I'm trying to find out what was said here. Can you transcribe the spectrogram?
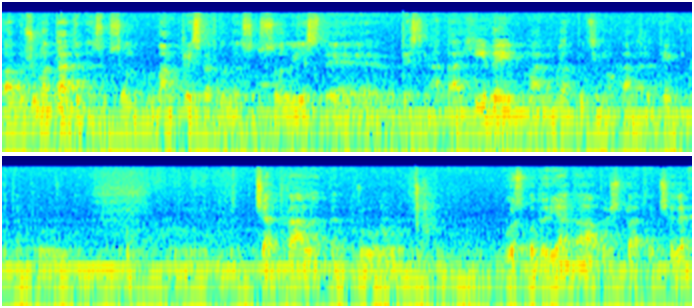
la jumătate din subsol, ban, trei sferturi din subsol este destinat arhivei, mai avem doar puțin o cameră tehnică pentru centrală, pentru gospodăria de apă și toate cele.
